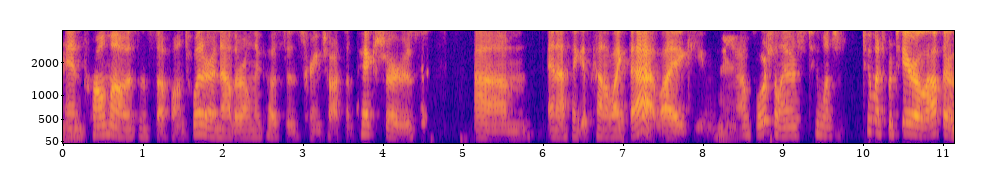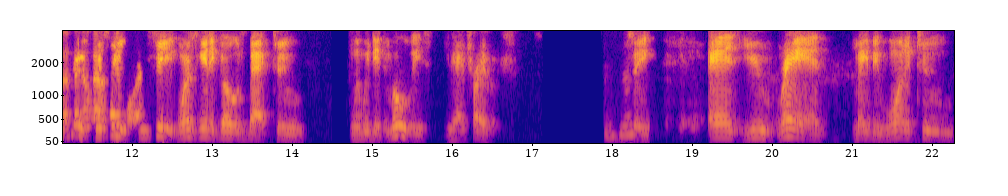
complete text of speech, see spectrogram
and mhm. promos and stuff on Twitter, and now they're only posting screenshots and pictures. Um, and I think it's kind of like that. Like, Mhm. unfortunately, there's too much too much material out there that they don't got to pay see, for. see, once again, it goes back to when we did the movies, you had trailers. Mhm. See, and you ran maybe one or two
